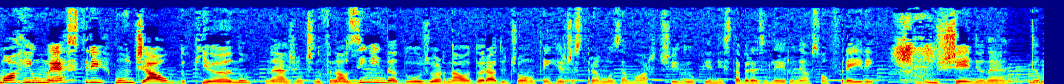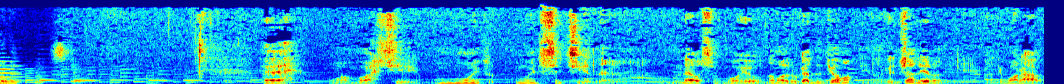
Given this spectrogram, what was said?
Morre um mestre mundial do piano, né? A gente no finalzinho ainda do jornal Dourado de ontem registramos a morte do pianista brasileiro Nelson Freire, um gênio, né, Neumann? É, uma morte muito, muito sentida. Nelson morreu na madrugada de ontem, no Rio de Janeiro, onde, onde morava,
